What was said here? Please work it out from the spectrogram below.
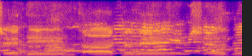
সেদিন থাকবে শুধু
